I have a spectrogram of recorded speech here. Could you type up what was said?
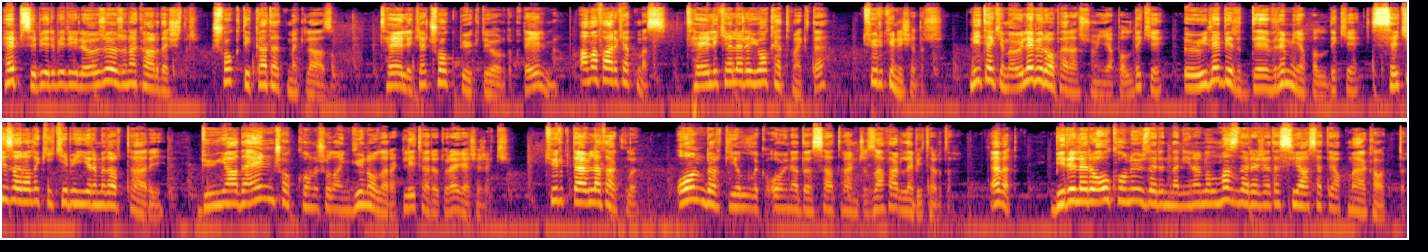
hepsi birbiriyle özü özüne kardeştir. Çok dikkat etmek lazım. Tehlike çok büyük diyorduk değil mi? Ama fark etmez. Tehlikeleri yok etmek de Türk'ün işidir. Nitekim öyle bir operasyon yapıldı ki, öyle bir devrim yapıldı ki 8 Aralık 2024 tarihi dünyada en çok konuşulan gün olarak literatüre geçecek. Türk devlet haklı. 14 yıllık oynadığı satrancı zaferle bitirdi. Evet, birileri o konu üzerinden inanılmaz derecede siyaset yapmaya kalktı.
